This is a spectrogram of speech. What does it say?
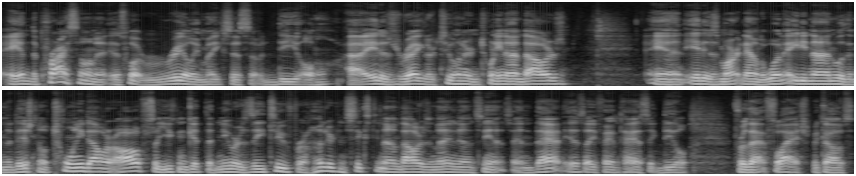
And the price on it is what really makes this a deal. Uh, it is regular $229 and it is marked down to 189 with an additional $20 off so you can get the Neewer Z2 for $169.99 and that is a fantastic deal for that flash because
